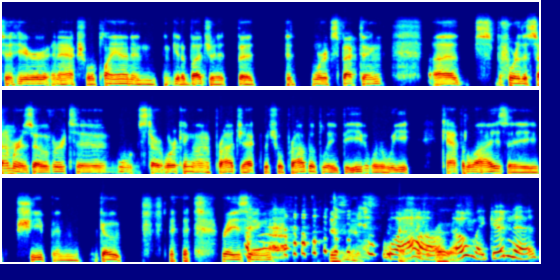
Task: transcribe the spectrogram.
to hear an actual plan and, and get a budget. But we're expecting uh, before the summer is over to start working on a project, which will probably be where we capitalize a sheep and goat raising business. Wow. oh my goodness.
